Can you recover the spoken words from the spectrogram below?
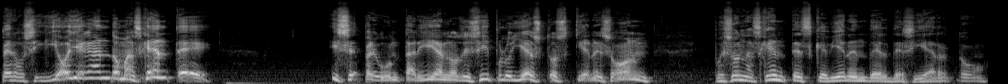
pero siguió llegando más gente. Y se preguntarían los discípulos, ¿y estos quiénes son? Pues son las gentes que vienen del desierto.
